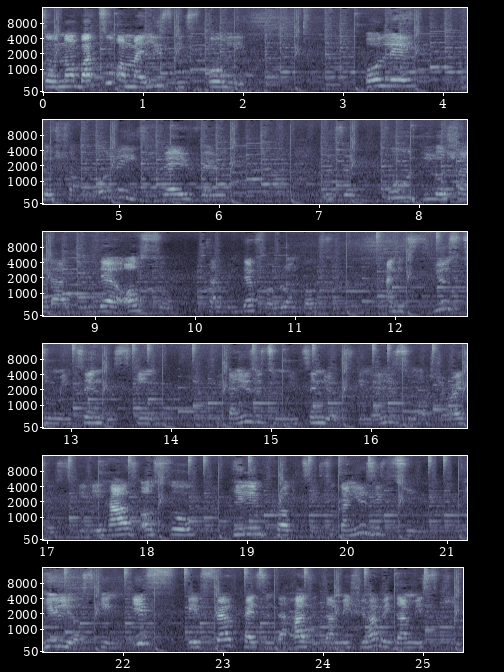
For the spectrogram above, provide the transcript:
So number two on my list is Olay. Olay lotion. Olay is very very good. It's a good lotion that has been there also it has been there for long also. And it's used to maintain the skin. You can use it to maintain your skin you can use it to moisturize your skin. It has also healing properties. You can use it to heal your skin. If a fair person that has a damage if you have a damaged skin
